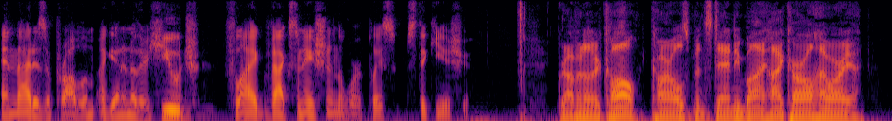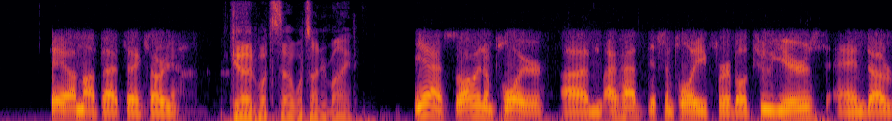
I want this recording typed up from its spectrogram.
and that is a problem. Again, another huge flag vaccination in the workplace, sticky issue. Grab another call. Carl's been standing by. Hi, Carl. How are you? Hey, I'm not bad, thanks. How are you? Good. What's uh, what's on your mind? Yeah, so I'm an employer. Um, I've had this employee for about two years, and uh,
